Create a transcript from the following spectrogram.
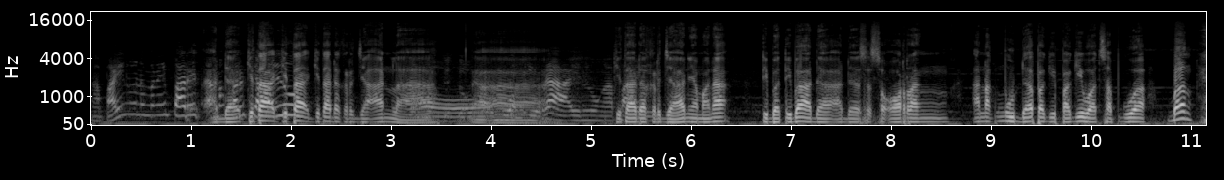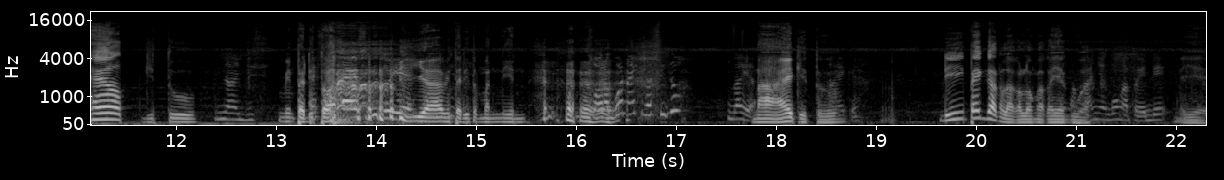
Ngapain lu nemenin Parit? Emang ada Parit kita siapa lu? kita kita ada kerjaan lah. Oh, Nah, kirain lu ngapain. kita ada kerjaan yang mana tiba-tiba ada ada seseorang anak muda pagi-pagi WhatsApp gua, "Bang, help." gitu. Najis. Minta ditolong. Gitu ya. iya, minta ditemenin. Suara gua naik nggak sih tuh? Enggak ya? Naik itu. Naik ya. Dipegang lah kalau nggak kayak Ya, gua. Makanya gua nggak pede. Iya.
